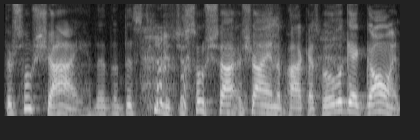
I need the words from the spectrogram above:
They're so shy. The- the- This team is just so shy, shy in the podcast, but we'll get going.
